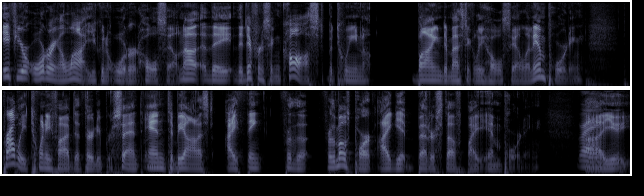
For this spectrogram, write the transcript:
if you're ordering a lot, you can order it wholesale. Now the the difference in cost between buying domestically wholesale and importing probably 25 to 30 percent. And to be honest, I think for the for the most part, I get better stuff by importing. right. Uh, you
